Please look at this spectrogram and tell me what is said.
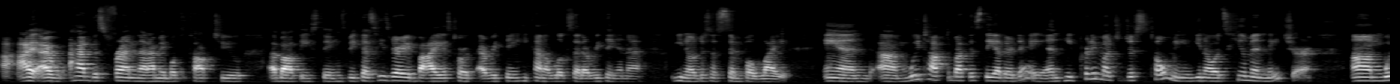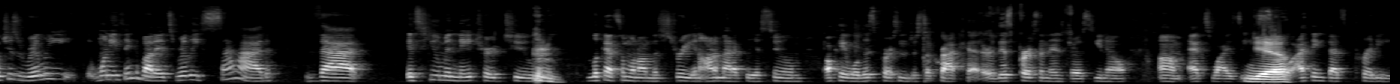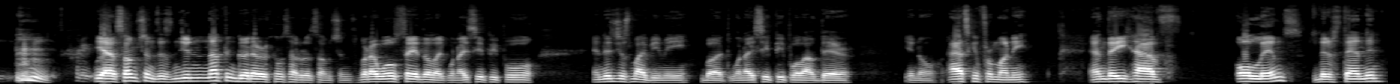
I, I have this friend that I'm able to talk to about these things because he's very biased towards everything. He kind of looks at everything in a, you know, just a simple light. And um, we talked about this the other day, and he pretty much just told me, you know, it's human nature, um, which is really, when you think about it, it's really sad that it's human nature to look at someone on the street and automatically assume, okay, well, this person's just a crackhead, or this person is just, you know, um, X, Y, Z. Yeah. So I think that's pretty, it's pretty. rough. yeah, assumptions is you, nothing good ever comes out of assumptions. But I will say that, like when I see people, and this just might be me, but when I see people out there, you know, asking for money, and they have all limbs, they're standing,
